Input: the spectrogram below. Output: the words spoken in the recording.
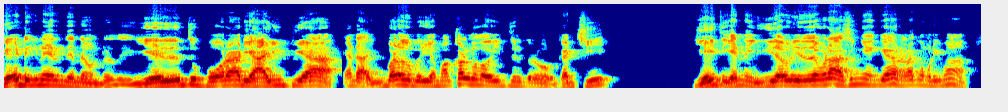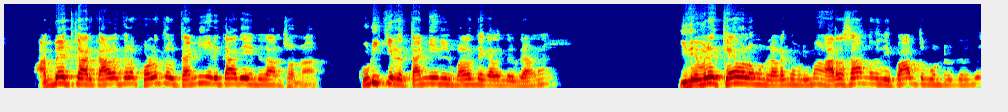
கேட்டுக்கினே இருந்து என்ன பண்றது? எதிர்த்து போராடி அழிப்பியா? ஏண்டா இவ்வளவு பெரிய மக்கள் தொகை வைத்திருக்கிற ஒரு கட்சி எய்த்து என்ன இதை இதை விட அசிங்கம் எங்கேயாவது நடக்க முடியுமா? அம்பேத்கர் காலத்தில் குளத்தில் தண்ணி எடுக்காதே என்று தான் சொன்னான். குடிக்கிற தண்ணீரில் மலத்தை கலந்துருக்கான இதை விட கேவலம் ஒன்று நடக்க முடியுமா? அரசாங்கம் இதை பார்த்து கொண்டிருக்கிறது.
